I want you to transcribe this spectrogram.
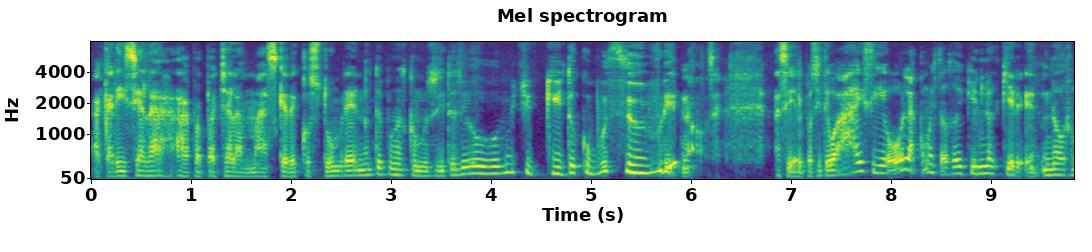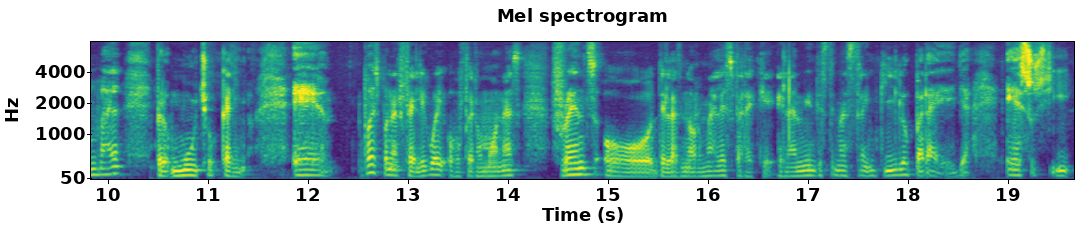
acaríciala, apapáchala más que de costumbre. No te pongas como cositas de, oh, mi chiquito, cómo sufre. No, o sea, así el positivo, ay, sí, hola, ¿cómo estás hoy? ¿Quién lo quiere? Normal, pero mucho cariño. Eh, puedes poner Feliway o feromonas, Friends o de las normales para que el ambiente esté más tranquilo para ella. Eso sí,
